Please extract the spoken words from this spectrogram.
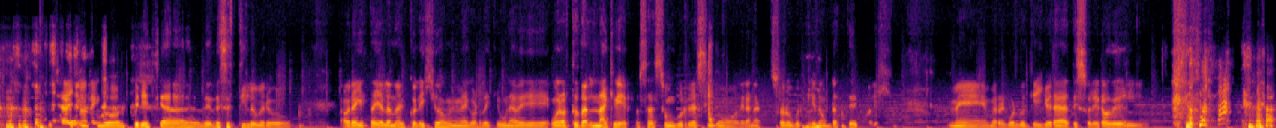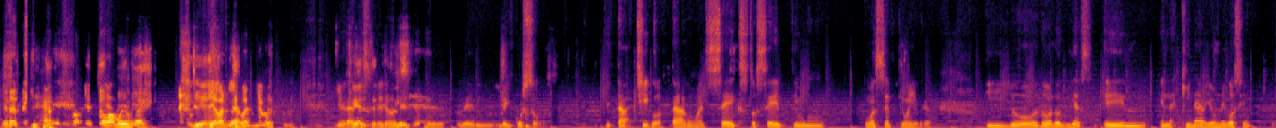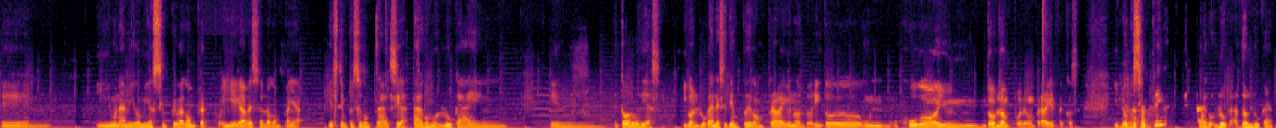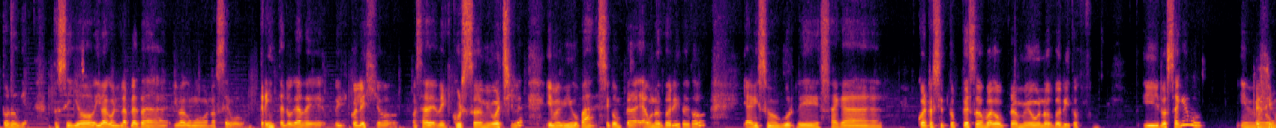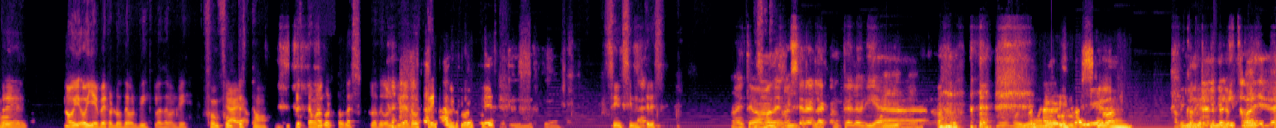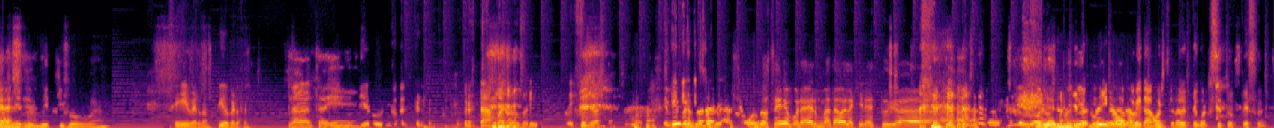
Ya, yo no tengo experiencia de, de ese estilo, pero ahora que estáis hablando del colegio, me, acordé que una vez, bueno, total, nada que ver, o sea, se me ocurrió así como de la nada, solo porque nombraste el colegio. Me, me recuerdo que yo era tesorero del... era Esto va muy mal. Yo era Sí, tesorero sí, del, del curso. Y estaba chico, estaba como en sexto, séptimo, como en séptimo yo creo. Y yo todos los días en, en la esquina había un negocio en- y un amigo mío siempre iba a comprar y a veces lo acompañaba. Y él siempre se compraba, se gastaba como lucas en, en, todos los días. Y con lucas en ese tiempo te compraba ahí unos doritos, un, un jugo y un doblón, pues te compraba ciertas cosas. Y luego siempre estaba con lucas, dos lucas todos los días. Entonces yo iba con la plata, iba como, no sé, po, 30 lucas de- del colegio, o sea, de- del curso de mi mochila, y mi amigo va, se compra ya unos doritos y todo, y a mí se me ocurre sacar 400 pesos para comprarme unos doritos. Y los saqué, po, y me Pésimo. compré... No, oye, pero los devolví, los devolví. Fue, fue Ya, un préstamo, un préstamo a corto plazo. Los devolví a los 30 minutos. Sin, sin Ah, interés. Ahí te vamos a Sí, sí. denunciar a la Contraloría. Oye, bueno, la corrupción. A me- Contralorito va a llegar, sí. chico, perdón, pido perdón. No, está bien. Pido perdón. Pero estaban buenos los doritos. Disfruté bastante. Le pido perdón al, al segundo C por haber matado a la gira de estudio a. No llegamos a la meta por solamente 400 pesos.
